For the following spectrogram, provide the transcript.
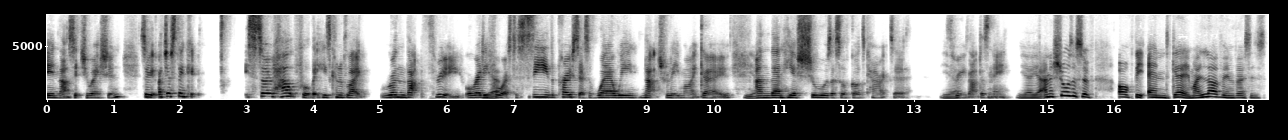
in that situation. So I just think it, it's so helpful that he's kind of like run that through already yeah. for us to see the process of where we naturally might go yeah. and then he assures us of god's character yeah. through that doesn't he yeah yeah and assures us of of the end game i love in verses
